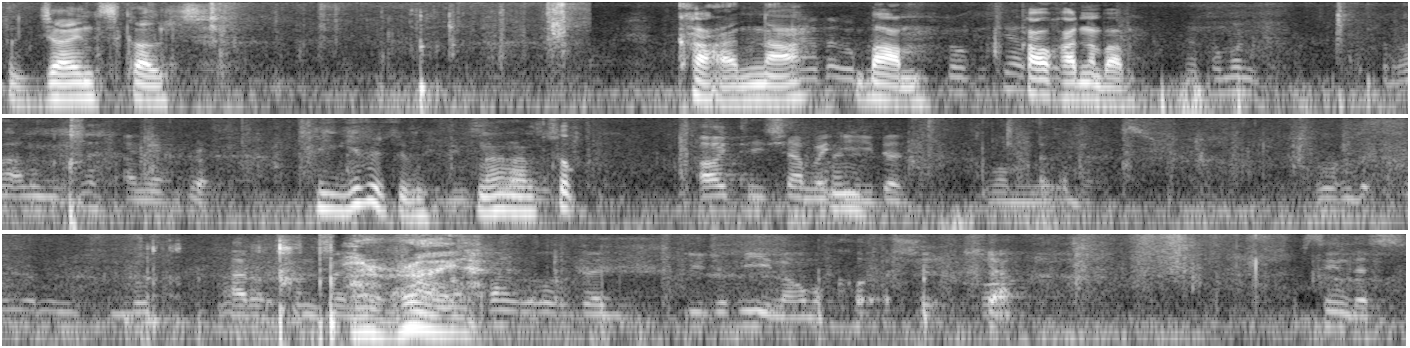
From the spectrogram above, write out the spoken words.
Like giant skulls. Kana bam. Kau kana bam. Come on. Terak lagi lah. Ani, bro. Hey, give it to me. No, no, look. Ai thì sao Alright. Seen this.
